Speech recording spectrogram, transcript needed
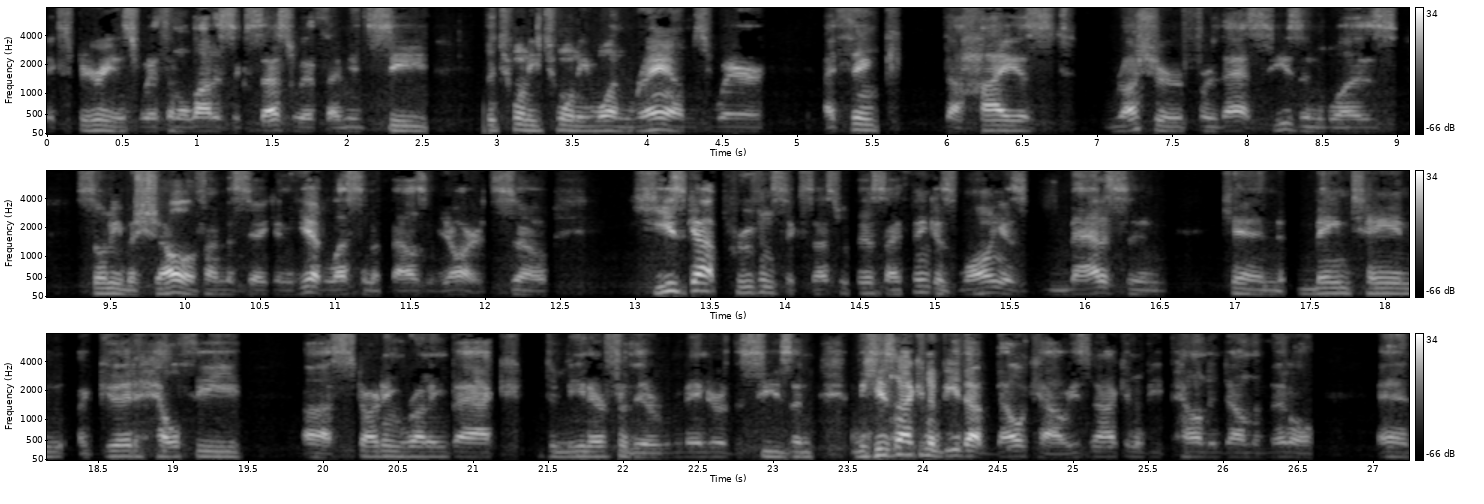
experience with and a lot of success with. I mean, see the 2021 Rams, where I think the highest rusher for that season was Sony Michel, if I'm mistaken. He had less than a thousand yards. So he's got proven success with this. I think as long as Mattison can maintain a good, healthy uh, starting running back demeanor for the remainder of the season. I mean, he's not going to be that bell cow. He's not going to be pounding down the middle. And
